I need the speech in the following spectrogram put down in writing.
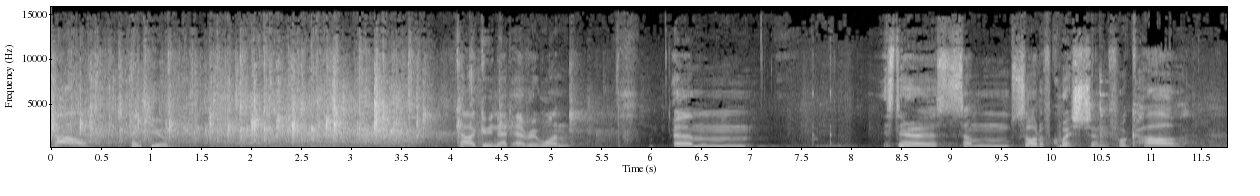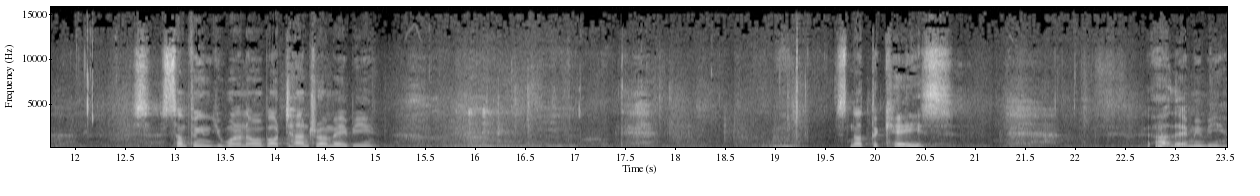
Carl, thank you. Carl Guyenette, everyone. Um, is there some sort of question for Carl? S something you want to know about Tantra, maybe? it's not the case. Ah, there maybe.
